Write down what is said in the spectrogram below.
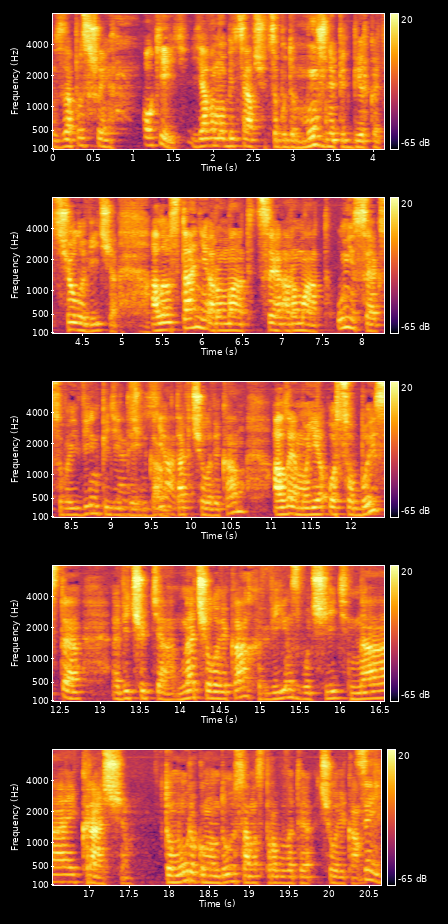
Запиши. Окей, я вам обіцяв, що це буде мужня підбірка, чоловіча. Але останній аромат це аромат унісексовий. Він підійде жінкам, так чоловікам. Але моє особисте відчуття на чоловіках він звучить найкраще. Тому рекомендую саме спробувати чоловікам. Цей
